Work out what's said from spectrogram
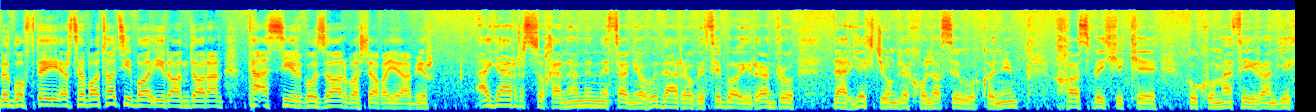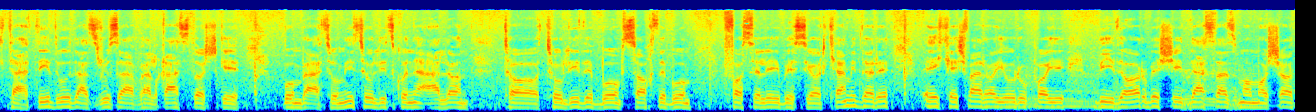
به گفته ارتباطاتی با ایران دارن تأثیر گذار باشه آقای امیر؟ اگر سخنان نتانیاهو در رابطه با ایران رو در یک جمله خلاصه بکنیم خواست بگی که حکومت ایران یک تهدید بود. از روز اول قصد داشت که بمب اتمی تولید کنه. الان تا تولید بمب ساخت بمب فاصله بسیار کمی داره. ای کشورهای اروپایی بیدار بشید. دست از مماشات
